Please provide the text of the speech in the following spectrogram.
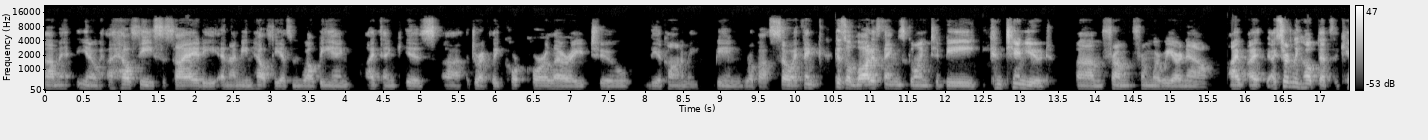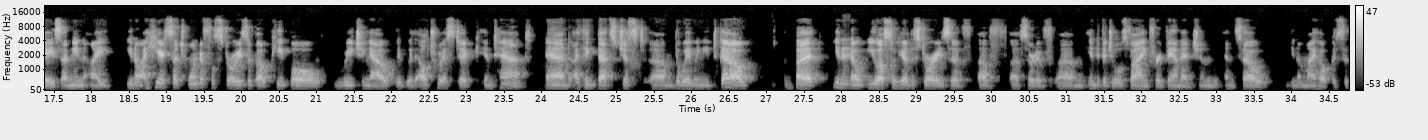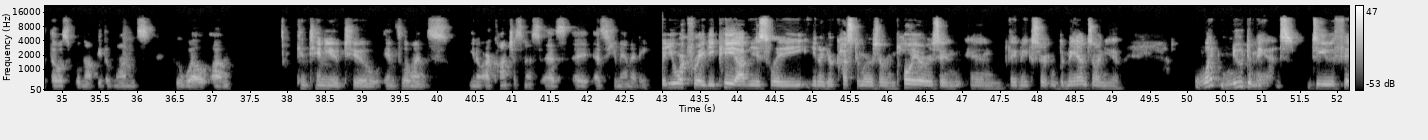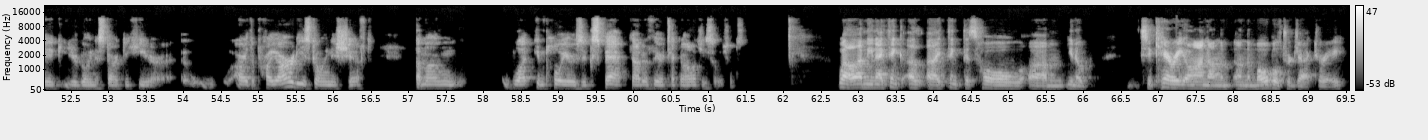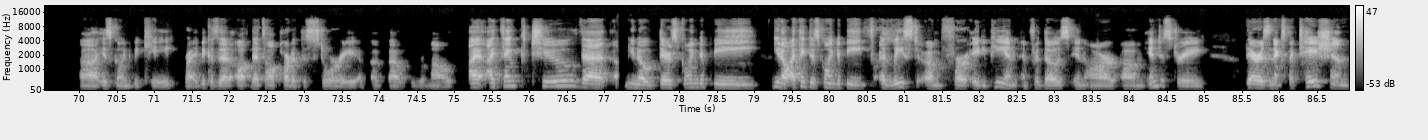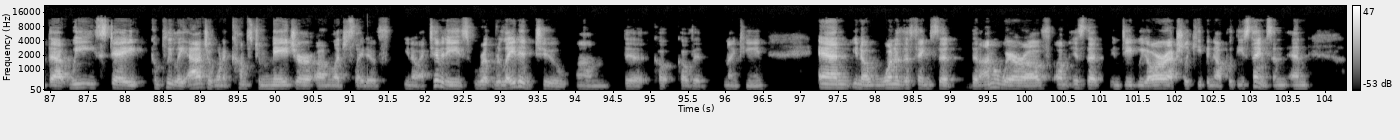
um, you know, a healthy society, and I mean healthy as in well-being, I think is uh, directly cor- corollary to the economy being robust. So I think there's a lot of things going to be continued um, from from where we are now. I, I, I certainly hope that's the case. I mean, I you know I hear such wonderful stories about people reaching out with altruistic intent, and I think that's just um, the way we need to go. But you know, you also hear the stories of of, of sort of um, individuals vying for advantage, and and so you know, my hope is that those will not be the ones who will um, continue to influence you know our consciousness as as humanity. You work for adp obviously you know your customers are employers and and they make certain demands on you. What new demands do you think you're going to start to hear? Are the priorities going to shift among what employers expect out of their technology solutions well, I mean, I think uh, I think this whole um, you know to carry on on the on the mobile trajectory uh, is going to be key, right? Because that all, that's all part of the story about remote. I, I think too that you know there's going to be you know I think there's going to be at least um, for ADP and, and for those in our um, industry there is an expectation that we stay completely agile when it comes to major um, legislative you know activities re- related to um, the COVID nineteen. And you know, one of the things that that I'm aware of um, is that indeed we are actually keeping up with these things, and and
